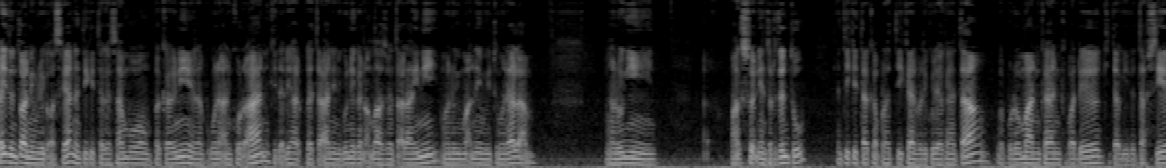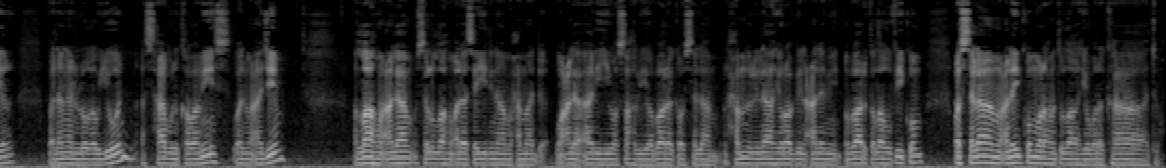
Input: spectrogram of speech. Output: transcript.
Baik tuan-tuan yang berikut sekalian Nanti kita akan sambung perkara ini dalam penggunaan Quran. Kita lihat perkataan yang digunakan Allah SWT ini Mengandungi makna yang begitu mendalam. Mengandungi uh, maksud yang tertentu. Nanti kita akan perhatikan pada kuliah akan datang Berpedomankan kepada kita kita tafsir Pandangan Lugawiyun Ashabul Qawamis Wal Ma'ajim Allahu alam sallallahu ala sayyidina Muhammad wa ala alihi wa sahbihi wa baraka wasallam. Alhamdulillahi rabbil alamin. Wa barakallahu fikum. Wassalamu alaikum warahmatullahi wabarakatuh.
